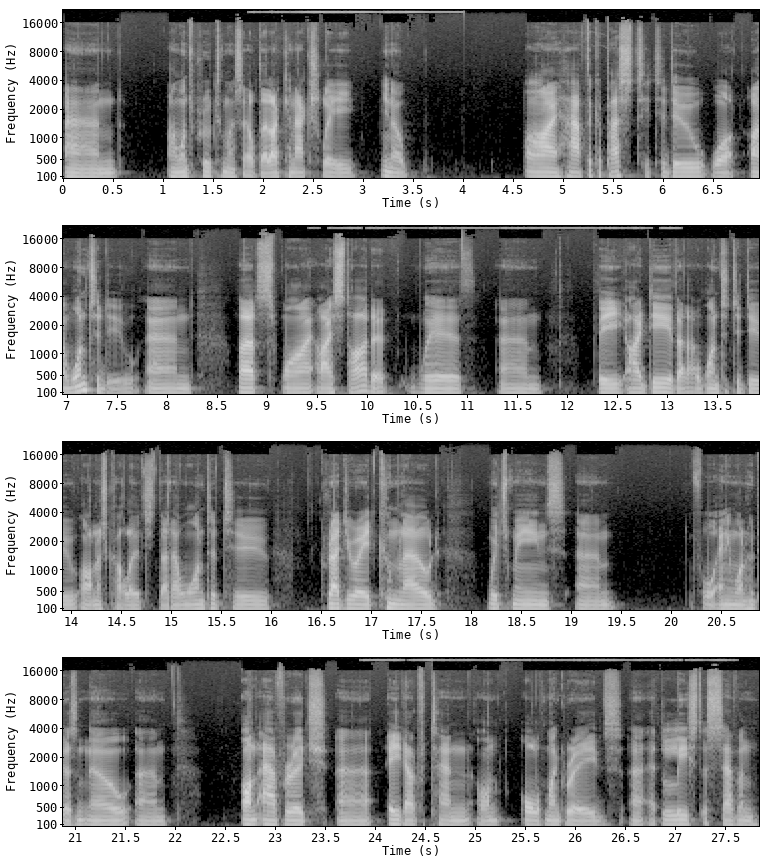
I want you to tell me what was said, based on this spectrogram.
and I want to prove to myself that I can actually, you know, I have the capacity to do what I want to do, and that's why I started with um, the idea that I wanted to do honors college, that I wanted to graduate cum laude, which means, um, for anyone who doesn't know, um, on average, uh, 8 out of 10 on all of my grades, uh, at least a 7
